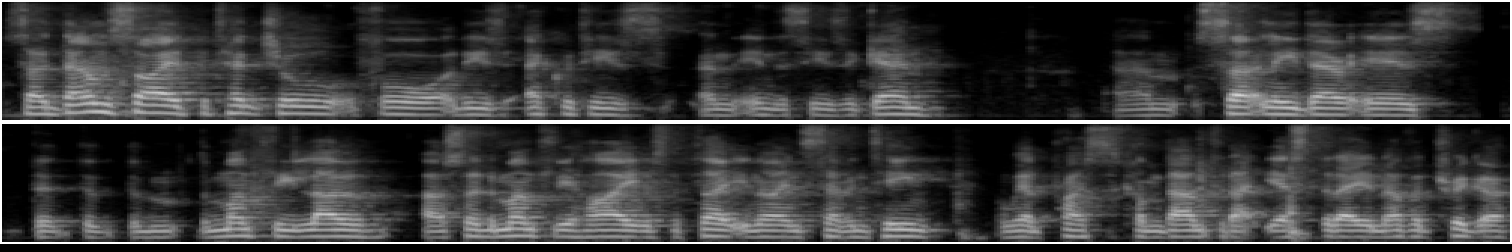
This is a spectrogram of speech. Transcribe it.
so downside potential for these equities and indices again. Um, certainly, there is the, the, the, the monthly low. Uh, so the monthly high is the 39.17. And we had prices come down to that yesterday. Another trigger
